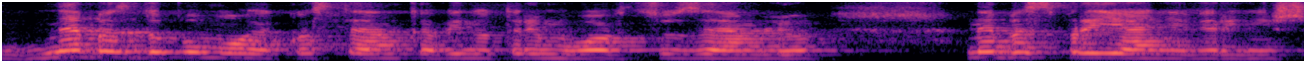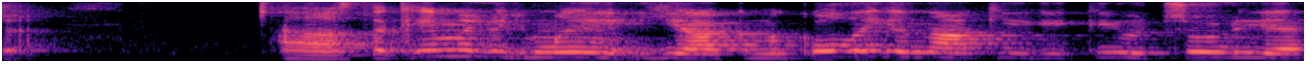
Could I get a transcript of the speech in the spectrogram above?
не без допомоги Костенка він отримував цю землю, не без сприяння вірніше. А, З такими людьми, як Микола Янаків, який очолює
